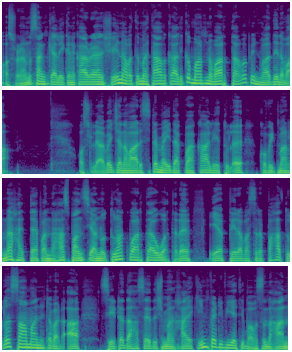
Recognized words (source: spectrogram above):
ඔස්ට්‍රලනු සංකෑලේකන කාර්යංශයේ නවතම තාවකාලික මරණ වාර්තාව පෙන්වා දෙනවා. ඔස්ට්‍රලයාාවේ ජනවාරසිට මැයි දක්වා කාලය තුළ කොවිඩ් මරණ හැත්තෑ පන්දහස් පන්සියන්නු තුනක් වාර්තා වූ අතර එය පෙරවසර පහ තුළ සාමාන්‍යයට වඩා සේට දහසේදශම හයකින් වැඩිවී ඇති බව සඳහන්.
